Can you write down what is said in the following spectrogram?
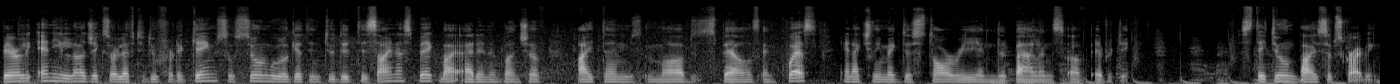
Barely any logics are left to do for the game, so soon we will get into the design aspect by adding a bunch of items, mobs, spells, and quests, and actually make the story and the balance of everything. Stay tuned by subscribing.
